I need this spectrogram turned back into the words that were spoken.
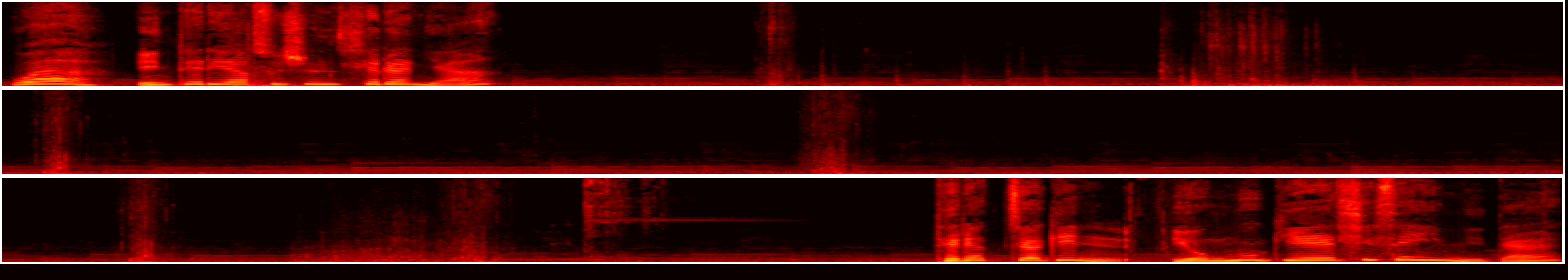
와, 인테리어 수준 실화냐? 대략적인 용무기의 시세입니다.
